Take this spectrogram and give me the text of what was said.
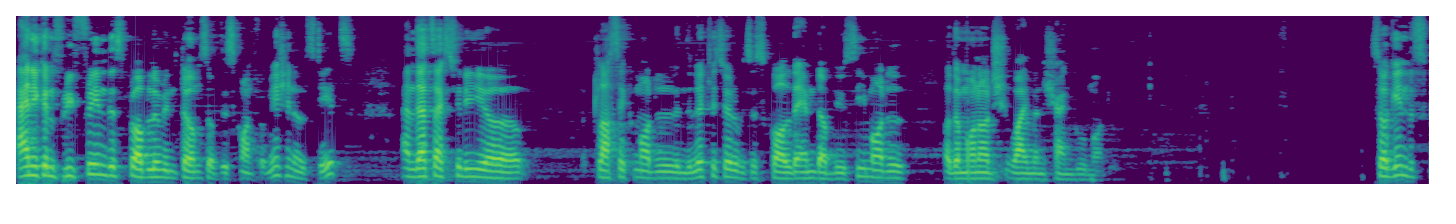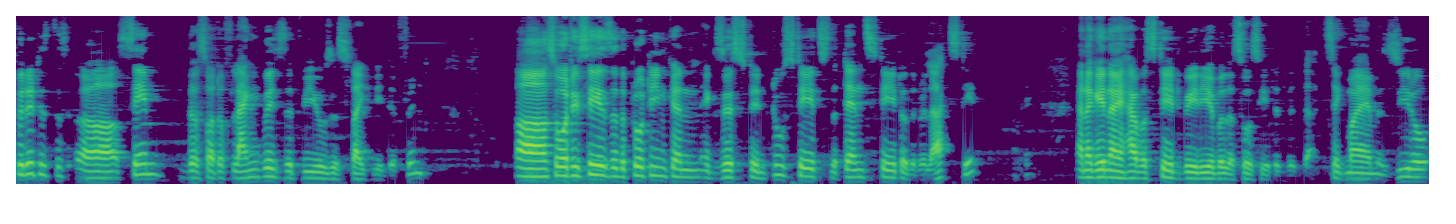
And you can reframe this problem in terms of this conformational states and that is actually a classic model in the literature which is called the MWC model or the Monod Wyman Changeux model. So, again the spirit is the uh, same the sort of language that we use is slightly different. Uh, so, what we say is that the protein can exist in two states the tense state or the relaxed state okay. and again I have a state variable associated with that sigma m is 0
